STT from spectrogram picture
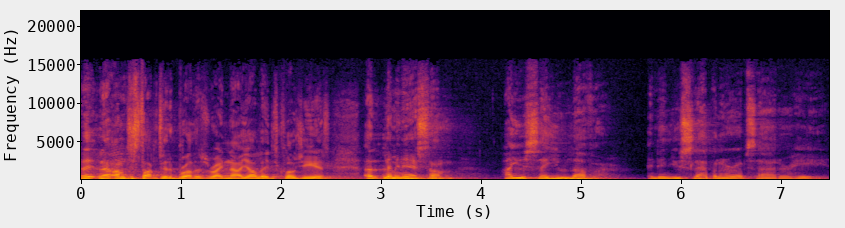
Now, I'm just talking to the brothers right now. Y'all ladies, close your ears. Uh, let me ask something. How you say you love her and then you slapping her upside her head?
